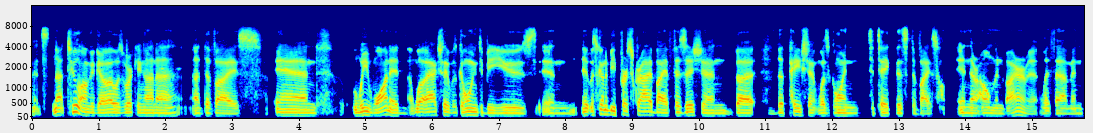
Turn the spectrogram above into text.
it's not too long ago, I was working on a, a device and we wanted, well, actually, it was going to be used and it was going to be prescribed by a physician, but the patient was going to take this device in their home environment with them. And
